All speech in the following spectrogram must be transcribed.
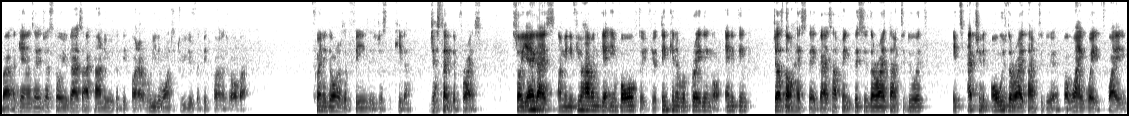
but again, as I just told you guys, I can't use the Bitcoin. I really wanted to use the Bitcoin as well, but $20 of fees is just a killer, just like the price. So yeah, guys, I mean, if you haven't get involved or if you're thinking of upgrading or anything, just don't hesitate, guys. I think this is the right time to do it it's actually always the right time to do it. But why wait? Why,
